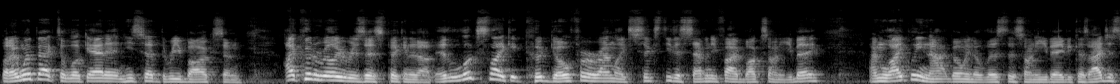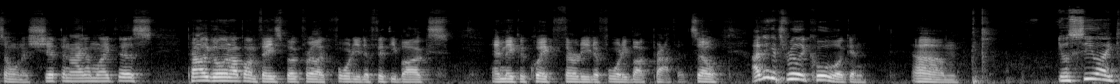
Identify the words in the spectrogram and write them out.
but I went back to look at it and he said three bucks and I couldn't really resist picking it up. It looks like it could go for around like 60 to 75 bucks on eBay. I'm likely not going to list this on eBay because I just don't want to ship an item like this. Probably going up on Facebook for like 40 to 50 bucks and make a quick 30 to 40 buck profit. So I think it's really cool looking. Um, you'll see like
